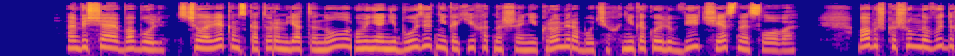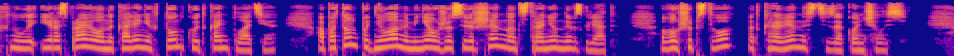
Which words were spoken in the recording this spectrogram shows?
Обещаю, бабуль, с человеком, с которым я тонула, у меня не будет никаких отношений, кроме рабочих. Никакой любви, честное слово. Бабушка шумно выдохнула и расправила на коленях тонкую ткань платья, а потом подняла на меня уже совершенно отстраненный взгляд. Волшебство откровенности закончилось.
